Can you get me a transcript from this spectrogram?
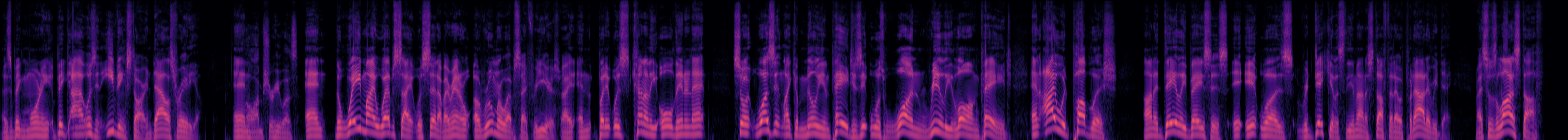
It was a big morning, a big, uh, it was an evening star in Dallas radio. And oh, I'm sure he was. and the way my website was set up, I ran a, a rumor website for years, right? And but it was kind of the old internet, so it wasn't like a million pages. It was one really long page, and I would publish on a daily basis. It, it was ridiculous the amount of stuff that I would put out every day, right? So it was a lot of stuff.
